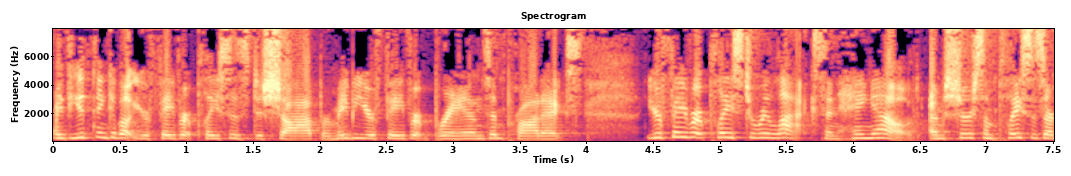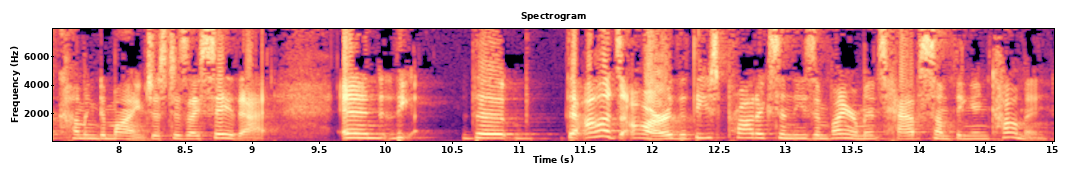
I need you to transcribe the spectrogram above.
if you think about your favorite places to shop or maybe your favorite brands and products, your favorite place to relax and hang out, I'm sure some places are coming to mind just as I say that. And the, the, the odds are that these products and these environments have something in common.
